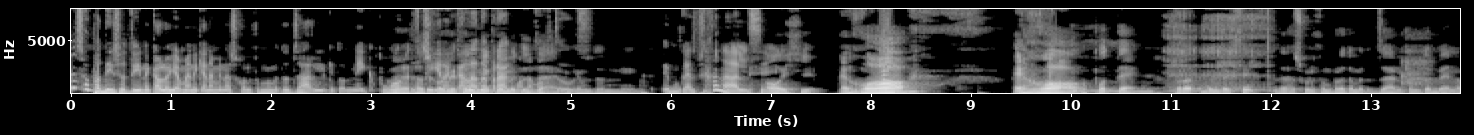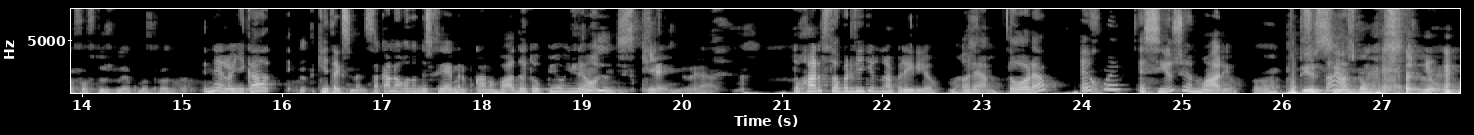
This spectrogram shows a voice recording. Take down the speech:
να σου απαντήσω ότι είναι καλό για μένα και να μην ασχοληθούμε με τον Τζάρλι και τον Νικ που Ωραία, όντως θα πήγαιναν καλά ασχοληθούμε τα και με πράγματα τον με Τζάρι αυτούς. και με τον Νίκ. Ε, μου κάνεις ψυχανάλυση. Όχι. Εγώ! Εγώ! Ποτέ. Πρω- Εν τω μεταξύ, δεν θα ασχοληθούμε πρώτα με τον Τζάρλι και με τον Μπεν, αφού αυτούς βλέπουμε πρώτα. Ναι, λογικά. Κοίταξε να δεις. Θα κάνω εγώ το disclaimer που κάνω πάντα, το οποίο είναι ότι. disclaimer, ρε. Το Heartstopper βγήκε τον Απρίλιο. Μάλιστα. Ωραία. Τώρα έχουμε αισίως Ιανουάριο. Α, Τι Σωστά. εσύ, γάμο το σανιό μου.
